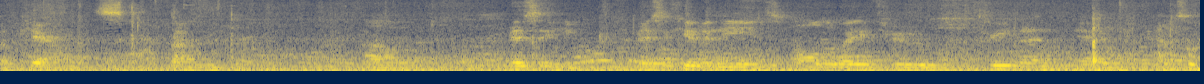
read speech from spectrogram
of care from um, basic, basic human needs all the way through treatment and counseling.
